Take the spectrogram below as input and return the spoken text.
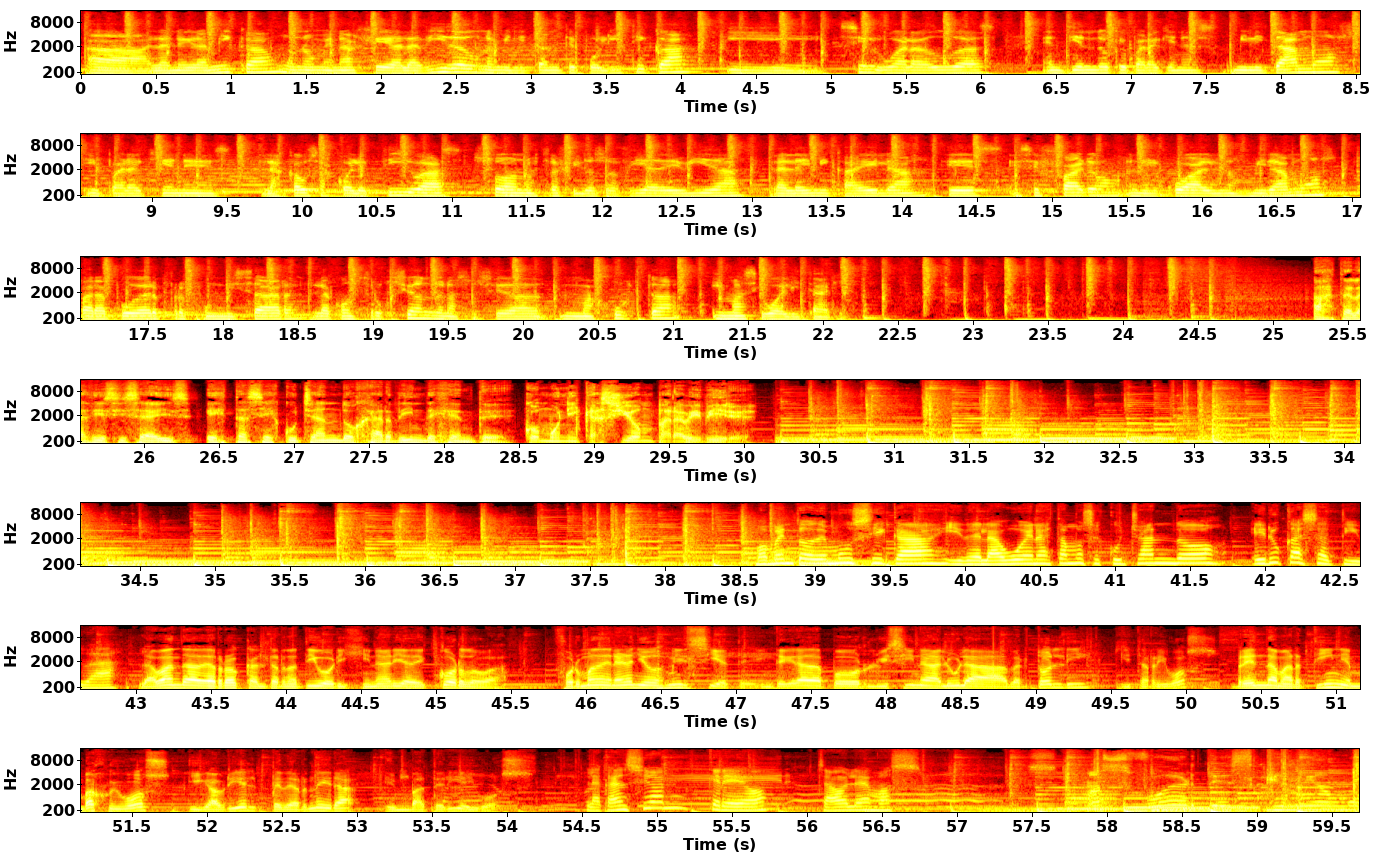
a la negra Mica, un homenaje a la vida de una militante política y sin lugar a dudas entiendo que para quienes militamos y para quienes las causas colectivas son nuestra filosofía de vida, la ley Micaela es ese faro en el cual nos miramos para poder profundizar la construcción de una sociedad más justa y más igualitaria. Hasta las 16 estás escuchando Jardín de Gente. Comunicación para vivir. Momento de música y de la buena, estamos escuchando Eruca Sativa. La banda de rock alternativo originaria de Córdoba, formada en el año 2007, integrada por Luisina Lula Bertoldi, guitarra y voz, Brenda Martín en bajo y voz y Gabriel Pedernera en batería y voz. La canción, creo, ya volvemos. Más fuertes que mi amor.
